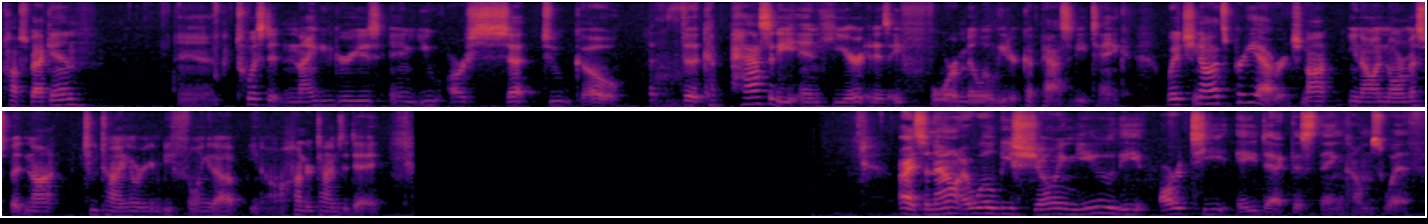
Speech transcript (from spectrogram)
pops back in, and twist it 90 degrees and you are set to go. The capacity in here, it is a 4 milliliter capacity tank, which, you know, that's pretty average. Not, you know, enormous, but not too tiny where you're going to be filling it up, you know, 100 times a day. Alright, so now I will be showing you the RTA deck this thing comes with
